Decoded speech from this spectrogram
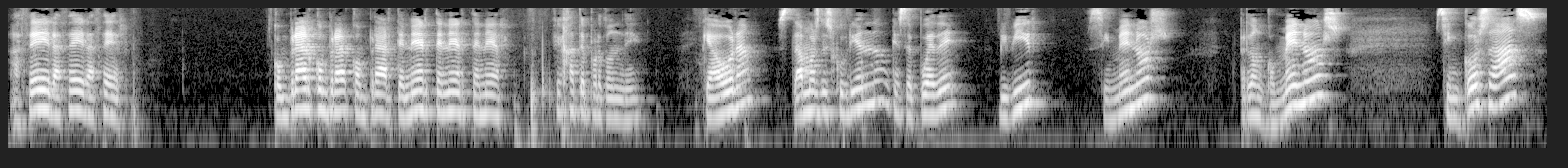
Hacer, hacer, hacer. Comprar, comprar, comprar. Tener, tener, tener. Fíjate por dónde. Que ahora estamos descubriendo que se puede vivir sin menos, perdón, con menos, sin cosas,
